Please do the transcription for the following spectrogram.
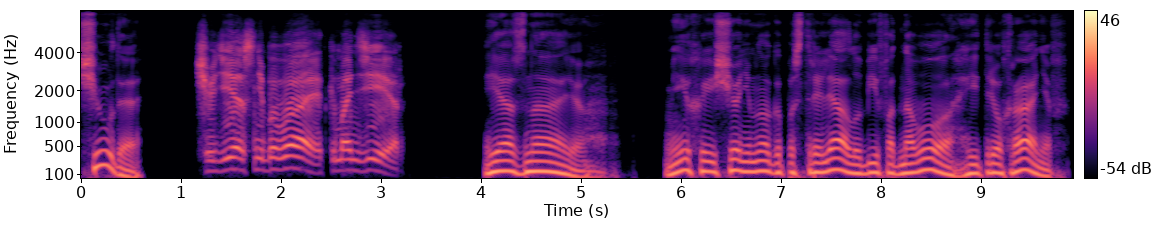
Чудо». «Чудес не бывает, командир». «Я знаю». Миха еще немного пострелял, убив одного и трех ранев.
